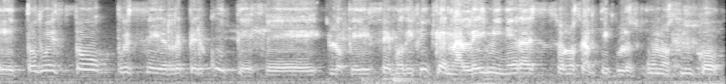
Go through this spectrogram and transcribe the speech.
Eh, todo esto pues se repercute. Lo que se modifica en la ley minera son los artículos 1, 5,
